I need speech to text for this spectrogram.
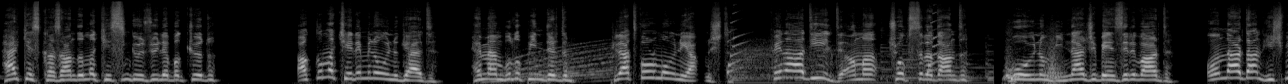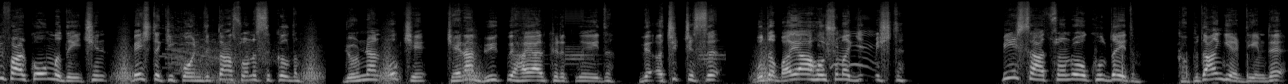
herkes kazandığıma kesin gözüyle bakıyordu. Aklıma Kerem'in oyunu geldi. Hemen bulup indirdim. Platform oyunu yapmıştı. Fena değildi ama çok sıradandı. Bu oyunun binlerce benzeri vardı. Onlardan hiçbir farkı olmadığı için 5 dakika oynadıktan sonra sıkıldım. Görünen o ki Kerem büyük bir hayal kırıklığıydı. Ve açıkçası bu da bayağı hoşuma gitmişti. Bir saat sonra okuldaydım. Kapıdan girdiğimde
